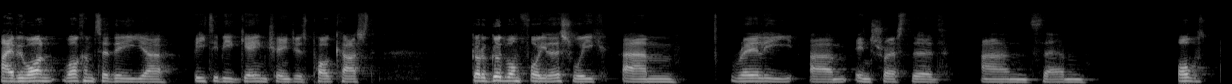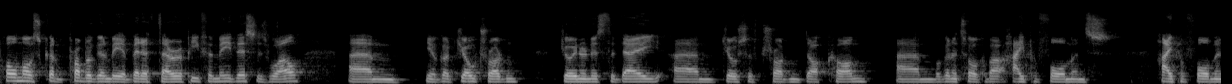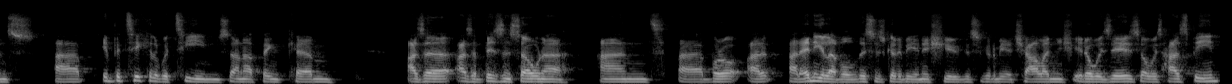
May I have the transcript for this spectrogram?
Hi, everyone. Welcome to the uh, B2B Game Changers podcast. Got a good one for you this week. Um, really um, interested and um, almost probably going to be a bit of therapy for me this as well. Um, you know, got Joe Trodden joining us today, um, josephtrodden.com. Um, we're going to talk about high performance, high performance, uh, in particular with teams. And I think um, as a as a business owner and uh, but at, at any level this is going to be an issue. This is going to be a challenge. It always is always has been.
